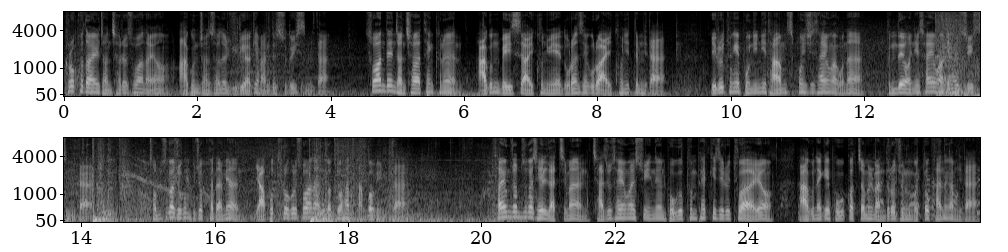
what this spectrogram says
Crocodile 전차를 소환하여 아군 전선을 유리하게 만들 수도 있습니다. 소환된 전차와 탱크는 아군 베이스 아이콘 위에 노란색으로 아이콘이 뜹니다. 이를 통해 본인이 다음 spawn 시 사용하거나 분대원이 사용하게 할 수 있습니다. 점수가 조금 부족하다면 야포 트럭을 소환하는 것도 한 방법입니다. 사용 점수가 제일 낮지만 자주 사용할 수 있는 보급품 패키지를 투하하여 아군에게 보급 거점을 만들어 주는 것도 가능합니다.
